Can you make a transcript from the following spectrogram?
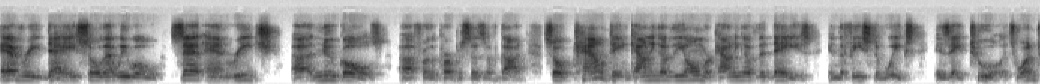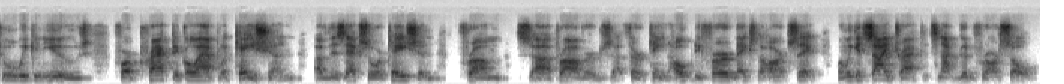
every day so that we will set and reach uh, new goals uh, for the purposes of God. So, counting, counting of the Omer, counting of the days in the Feast of Weeks is a tool. It's one tool we can use for practical application of this exhortation from uh, Proverbs uh, 13. Hope deferred makes the heart sick. When we get sidetracked, it's not good for our soul.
